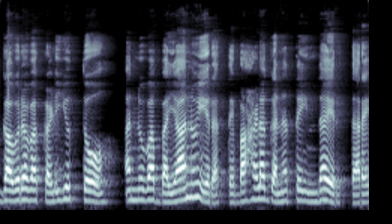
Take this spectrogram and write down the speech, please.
ಗೌರವ ಕಳೆಯುತ್ತೋ ಅನ್ನುವ ಭಯನೂ ಇರುತ್ತೆ. ಬಹಳ ಘನತೆಯಿಂದ ಇರ್ತಾರೆ.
